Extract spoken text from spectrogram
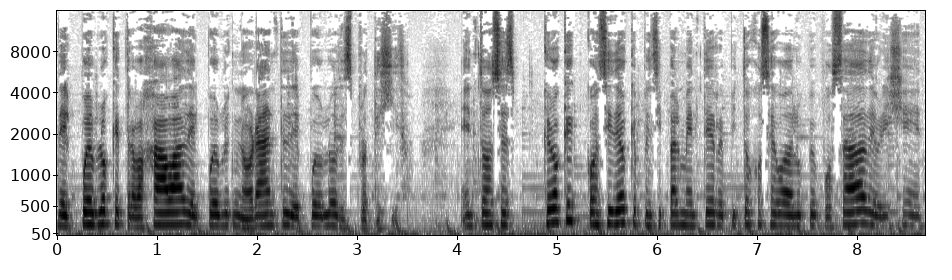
del pueblo que trabajaba, del pueblo ignorante, del pueblo desprotegido. Entonces, creo que considero que principalmente, repito, José Guadalupe Posada, de origen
